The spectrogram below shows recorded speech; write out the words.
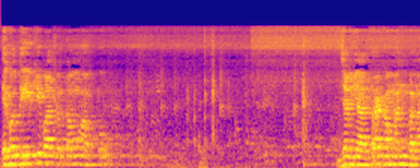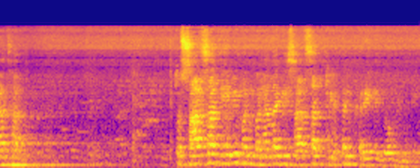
देखो दिल की बात बताऊँ आपको। जब यात्रा का मन बना था तो साथ साथ ये भी मन बना था कि साथ साथ कीर्तन करेंगे दो घंटे।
